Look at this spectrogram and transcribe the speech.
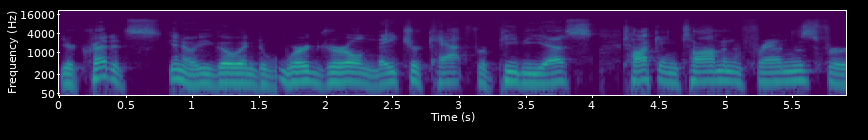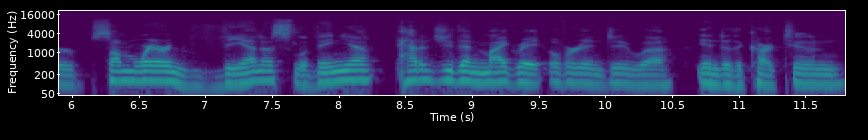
your credits, you know, you go into Word Girl, Nature Cat for PBS, Talking Tom and Friends for somewhere in Vienna, Slovenia. How did you then migrate over into uh, into the cartoon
